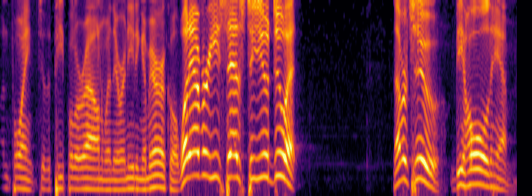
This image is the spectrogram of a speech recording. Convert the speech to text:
one point to the people around when they were needing a miracle. Whatever he says to you, do it. Number two, behold him.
